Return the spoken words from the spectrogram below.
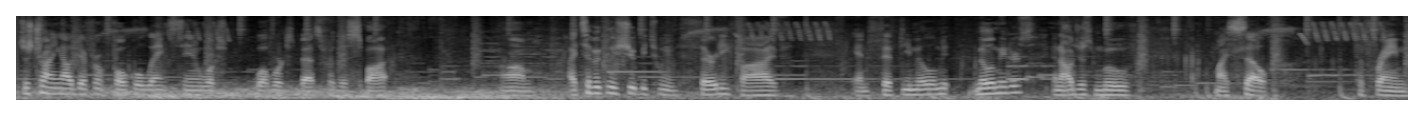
Just trying out different focal lengths, seeing what works, what works best for this spot. Um, I typically shoot between 35 and 50 millime- millimeters and I'll just move myself to frame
